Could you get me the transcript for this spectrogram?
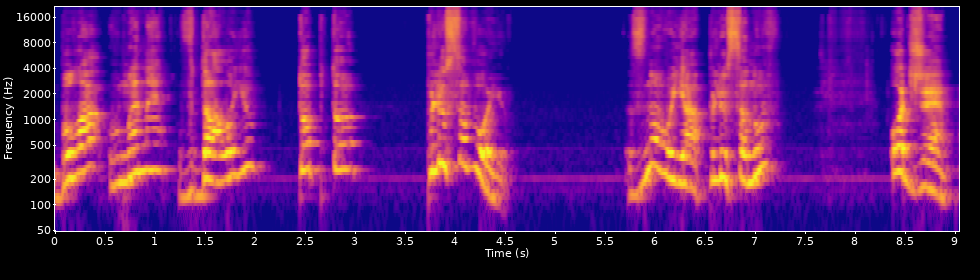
була в мене вдалою, тобто плюсовою. Знову я плюсанув. Отже,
